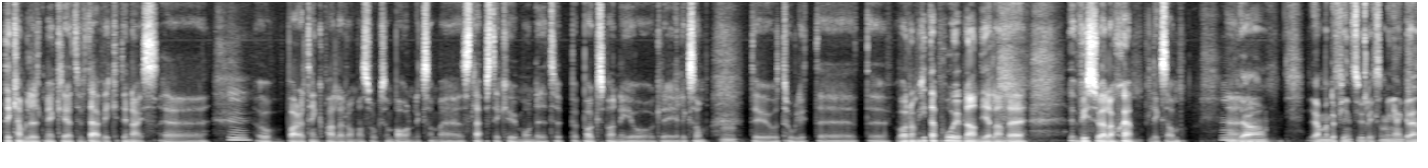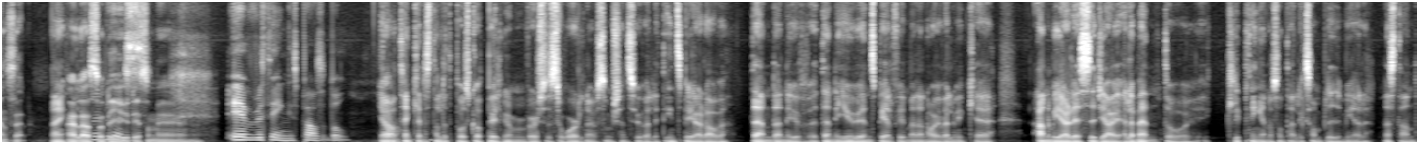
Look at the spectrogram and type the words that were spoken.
det kan bli lite mer kreativt där, vilket är nice. Eh, Mm. och bara tänka på alla de man såg som barn, liksom, med slapstick-humorn i typ Bugs Bunny och grejer. Liksom. Mm. Det är otroligt eh, det, vad de hittar på ibland gällande visuella skämt. Liksom. Mm. Ja, ja, men det finns ju liksom inga gränser. Nej. Eller alltså, Nej, det är ju det som är... Everything is possible. Jag Ja. tänker nästan lite på Scott Pilgrim vs. The World nu som känns ju väldigt inspirerad av den. Den är ju, den är ju en spelfilm men den har ju väldigt mycket animerade CGI-element och klippningen och sånt där liksom blir mer nästan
